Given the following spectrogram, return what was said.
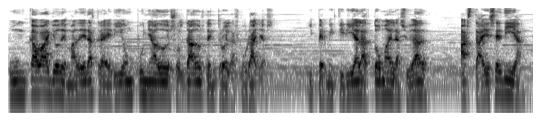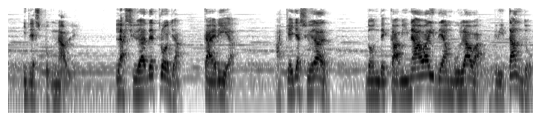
un caballo de madera traería un puñado de soldados dentro de las murallas y permitiría la toma de la ciudad hasta ese día inexpugnable la ciudad de Troya caería, aquella ciudad donde caminaba y deambulaba gritando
